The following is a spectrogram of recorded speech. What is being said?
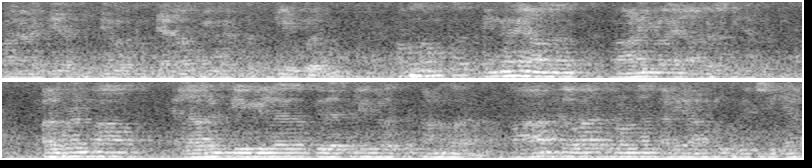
മലയാളി എസ് ടി വർക്കും കേരള ലീഗ് വരും അപ്പോൾ നമുക്ക് എങ്ങനെയാണ് കാണികളെ ആകർഷിക്കാൻ പറ്റും പലപ്പോഴും ആ എല്ലാവരും ടി വിയിൽ വിദേശ ലീഗുകളൊക്കെ കാണുന്നതാണ്. ആ നിലവാരത്തിലുള്ള കളി ആളുകൾ പ്രതീക്ഷിക്കാം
